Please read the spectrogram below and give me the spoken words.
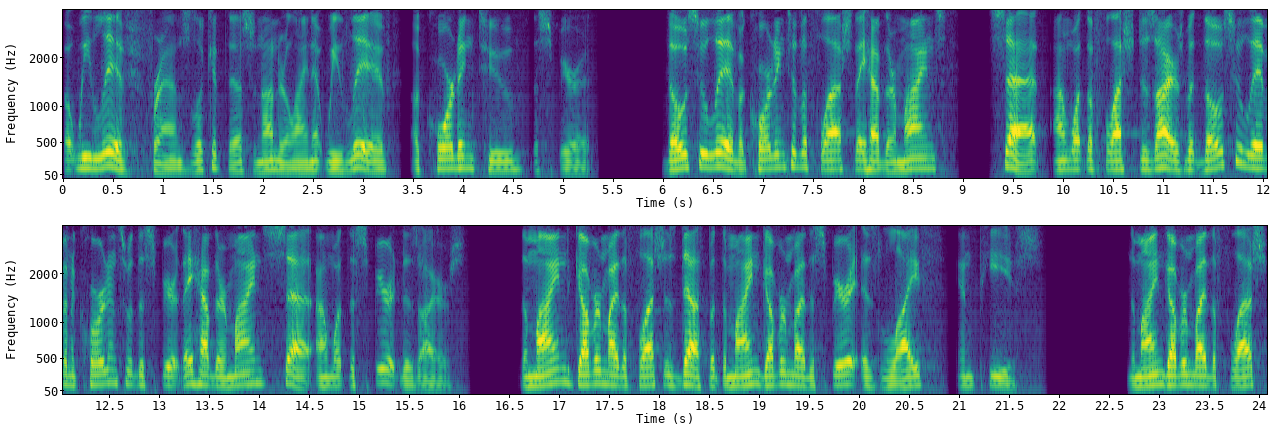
but we live, friends, look at this and underline it, we live according to the Spirit. Those who live according to the flesh, they have their minds set on what the flesh desires, but those who live in accordance with the Spirit, they have their minds set on what the Spirit desires. The mind governed by the flesh is death, but the mind governed by the Spirit is life and peace. The mind governed by the flesh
